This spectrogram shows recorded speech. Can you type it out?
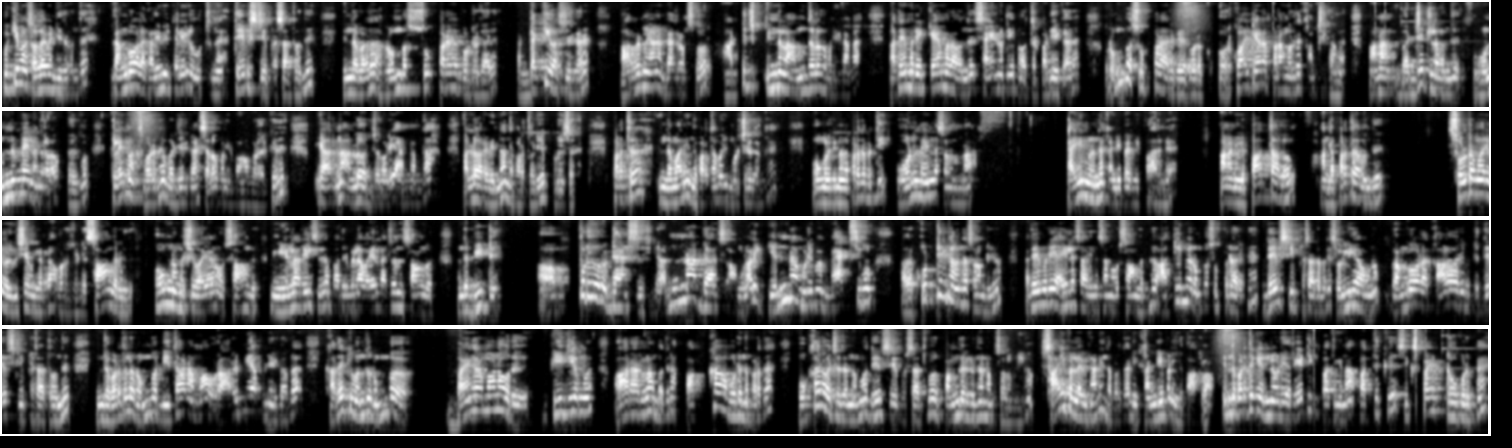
முக்கியமாக சொல்ல வேண்டியது வந்து கங்கோவில் கழுவி கழுவி ஊற்றுன தேவி ஸ்ரீ பிரசாத் வந்து இந்த படத்தை ரொம்ப சூப்பராகவே போட்டிருக்காரு. டக்கி வாசிச்சிருக்காரு. அருமையான பேக்ரவுண்ட் ஸ்கோர் அடிச்சு பின்னலாம் அந்த அளவுக்கு பண்ணியிருக்காங்க. அதே மாதிரி கேமரா வந்து சைனுதீன் ஒருத்தர் பண்ணியிருக்காரு. ரொம்ப சூப்பராக இருக்கு. ஒரு ஒரு குவாலிட்டியான படம் வந்து காமிச்சிருக்காங்க. ஆனால் பட்ஜெட்ல வந்து ஒன்றுமே இல்லைங்கிற அளவுக்கு போயிருக்கும். கிளைமாக்ஸ் மட்டுமே பட்ஜெட்டுக்காக செலவு பண்ணியிருப்பாங்க போல இருக்குது. யாருன்னா அல்லு அர்ஜுனுடைய அண்ணன் தான். அல்லு அரவிந்த் தான் அந்த படத்துடைய ப்ரொடியூசர் படத்தை இந்த மாதிரி இந்த படத்தை போய் முடிச்சிருக்காங்க. உங்களுக்கு இந்த படத்தை பற்றி ஒன்லைனில் சொல்லணும்னா டைம் இருந்தால் கண்டிப்பாக போய் பாருங்க. ஆனால் நீங்கள் பார்த்தாலும் அந்த படத்தை வந்து சொல்ற மாதிரி ஒரு விஷயம் கேட்டா ஒரு ரெண்டு சாங் இருக்குது. ஓம் நம சிவாயான ஒரு சாங் நீங்க எல்லா ரீல்ஸ் தான் பார்த்துருப்பீங்களா? ஆச்சு அந்த சாங் அந்த பீட்டு அப்படி ஒரு டான்ஸ் என்ன டான்ஸ் அவங்களால என்ன முடியுமோ மேக்சிமம் அதை கொட்டிருக்காங்கன்னு தான் சொல்ல முடியும். அதே மாதிரி ஐலசா ஐலசான ஒரு சாங் இருக்கு. அதுவுமே ரொம்ப சூப்பரா இருக்கு. தேவ் ஸ்ரீ பிரசாத்தை பத்தி சொல்லி ஆகணும். கங்கோல காலவாரி விட்டு தேவ் ஸ்ரீ பிரசாத் வந்து இந்த படத்துல ரொம்ப நிதானமா ஒரு அருமையா பண்ணியிருக்காங்க. கதைக்கு வந்து ரொம்ப பயங்கரமான ஒரு பிஜிஎம் ஆர்ஆர்லாம் பார்த்தீங்கன்னா பக்காவாக போட்டு இந்த படத்தை உட்கார வச்சது என்னமோ தேவ் ஸ்ரீ பிரசாத்துக்கு ஒரு பங்கு இருக்குன்னு தான் நம்ம சொல்ல முடியும். சாய் பல்லவினாலும் இந்த படத்தை நீங்கள் கண்டிப்பாக நீங்கள் பார்க்கலாம். இந்த படத்துக்கு என்னுடைய ரேட்டிங் பார்த்தீங்கன்னா பத்துக்கு சிக்ஸ் பாயிண்ட் டூ கொடுப்பேன்.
